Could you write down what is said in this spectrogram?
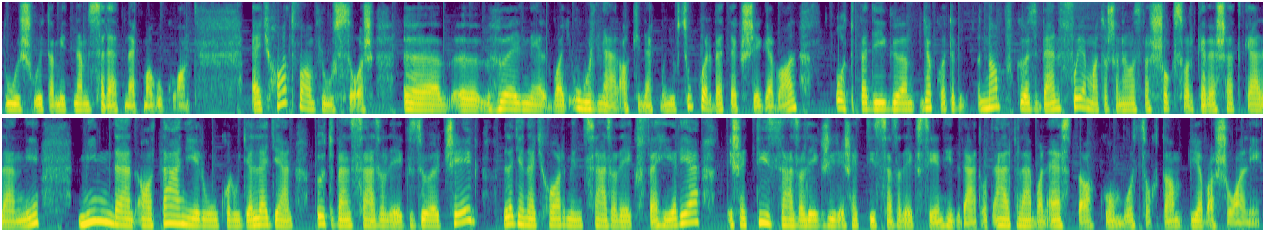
túlsúlyt, amit nem szeretnek magukon. Egy 60 pluszos ö, ö, hölgynél vagy úrnál, akinek mondjuk cukorbetegsége van, ott pedig gyakorlatilag napközben folyamatosan ahhoz sokszor keveset kell lenni. Minden a tányérunkon ugye legyen 50% zöldség, legyen egy 30% fehérje, és egy 10% zsír és egy 10% szénhidrátot. Általában ezt a kombót szoktam javasolni.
